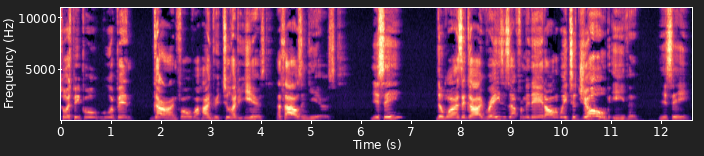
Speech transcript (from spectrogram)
towards people who have been gone for over 100, 200 years, a thousand years. You see? The ones that God raises up from the dead all the way to Job even. You see?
